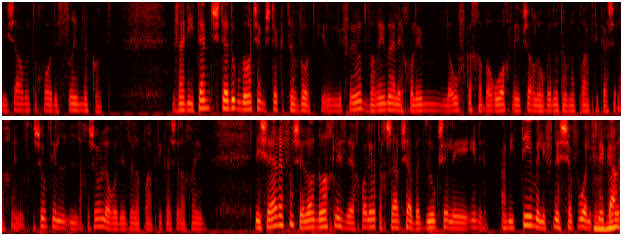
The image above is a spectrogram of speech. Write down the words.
נשאר בתוכו עוד עשרים דקות. ואני אתן שתי דוגמאות שהן שתי קצוות, כאילו, לפעמים הדברים האלה יכולים לעוף ככה ברוח ואי אפשר להוריד אותם לפרקטיקה של החיים. אז חשוב, חשוב להוריד את זה לפרקטיקה של החיים. להישאר איפה שלא נוח לי, זה יכול להיות עכשיו שהבת זוג שלי, הנה, אמיתי מלפני שבוע, לפני כמה...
